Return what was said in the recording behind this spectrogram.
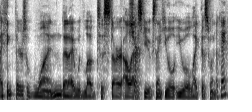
I think there's one that I would love to start. I'll Sure. ask you because I think you'll you will like this one. Okay.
